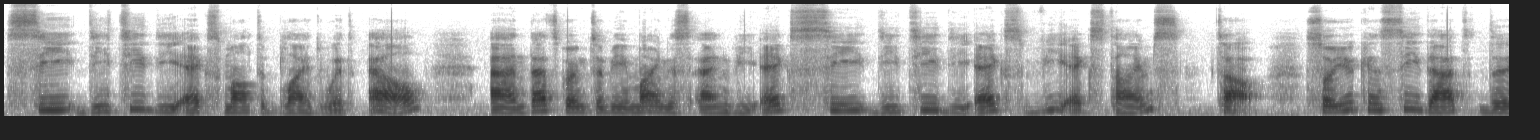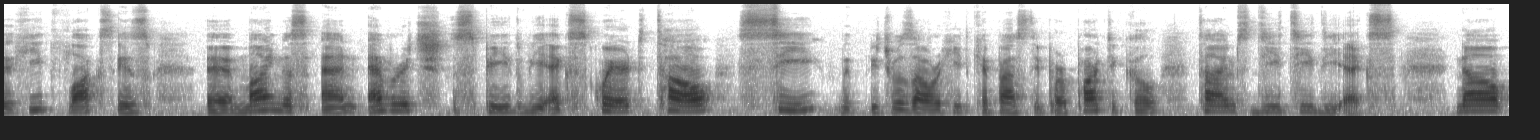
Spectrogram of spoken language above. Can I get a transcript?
c dt dx multiplied with L. And that's going to be minus nvx c dt dx vx times tau. So you can see that the heat flux is uh, minus n average speed vx squared tau c, which was our heat capacity per particle, times dt dx. Now,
